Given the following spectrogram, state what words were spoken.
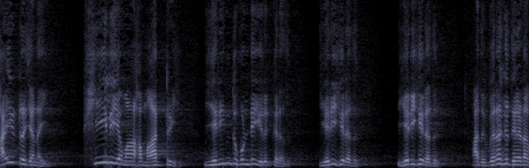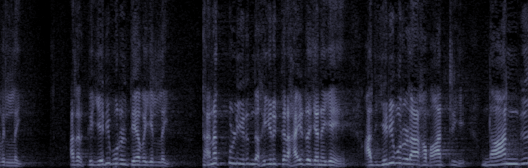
ஹைட்ரஜனை ஹீலியமாக மாற்றி எரிந்து கொண்டே இருக்கிறது. எரிகிறது எரிகிறது. அது விறகு தேடவில்லை. அதற்கு எரிபொருள் தேவையில்லை. தனக்குள் இருந்த இருக்கிற ஹைட்ரஜனையே அது எரிபொருளாக மாற்றி நான்கு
